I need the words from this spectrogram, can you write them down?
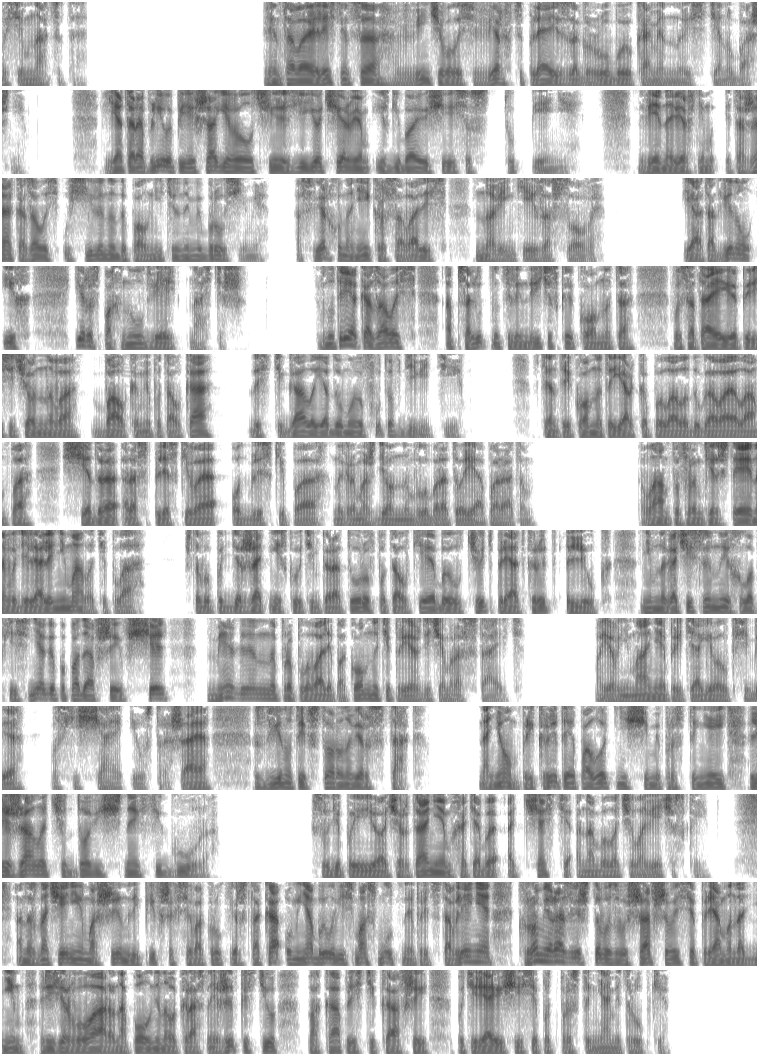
18. Винтовая лестница ввинчивалась вверх, цепляясь за грубую каменную стену башни. Я торопливо перешагивал через ее червем изгибающиеся ступени. Дверь на верхнем этаже оказалась усилена дополнительными брусьями, а сверху на ней красовались новенькие засовы. Я отодвинул их и распахнул дверь настежь. Внутри оказалась абсолютно цилиндрическая комната. Высота ее пересеченного балками потолка достигала, я думаю, футов девяти. В центре комнаты ярко пылала дуговая лампа, щедро расплескивая отблески по нагроможденным в лаборатории аппаратам. Лампы Франкенштейна выделяли немало тепла. Чтобы поддержать низкую температуру, в потолке был чуть приоткрыт люк. Немногочисленные хлопья снега, попадавшие в щель, медленно проплывали по комнате, прежде чем растаять. Мое внимание притягивал к себе, восхищая и устрашая, сдвинутый в сторону верстак. На нем, прикрытая полотнищами простыней, лежала чудовищная фигура. Судя по ее очертаниям, хотя бы отчасти она была человеческой. О назначении машин, лепившихся вокруг верстака, у меня было весьма смутное представление, кроме разве что возвышавшегося прямо над ним резервуара, наполненного красной жидкостью, по капле стекавшей, потеряющейся под простынями трубки.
